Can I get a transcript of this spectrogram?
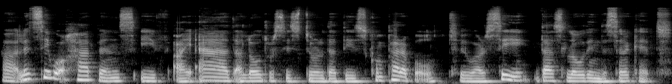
Uh, let's see what happens if I add a load resistor that is comparable to RC, thus loading the circuit.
